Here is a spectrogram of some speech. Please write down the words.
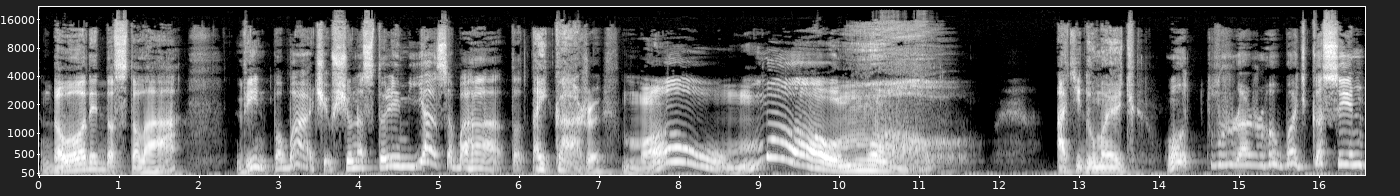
доводить до стола, він побачив, що на столі м'яса багато, та й каже Мау, мау, мау. А ті думають, от вражого батька син,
